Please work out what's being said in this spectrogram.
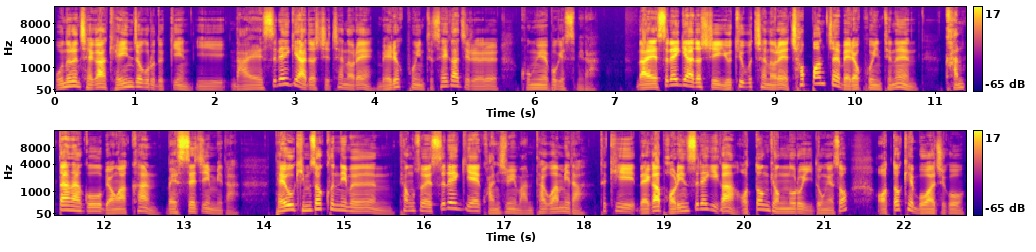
오늘은 제가 개인적으로 느낀 이 나의 쓰레기 아저씨 채널의 매력 포인트 세 가지를 공유해 보겠습니다. 나의 쓰레기 아저씨 유튜브 채널의 첫 번째 매력 포인트는 간단하고 명확한 메시지입니다. 배우 김석훈님은 평소에 쓰레기에 관심이 많다고 합니다. 특히 내가 버린 쓰레기가 어떤 경로로 이동해서 어떻게 모아지고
